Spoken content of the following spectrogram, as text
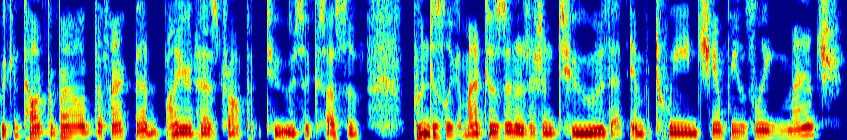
We can talk about the fact that Bayern has dropped two successive Bundesliga matches in addition to that in between Champions League match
